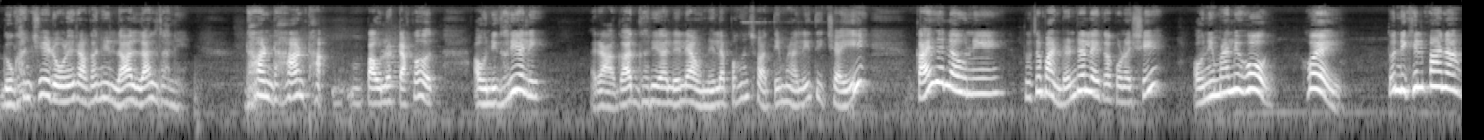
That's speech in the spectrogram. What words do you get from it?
दोघांचे डोळे रागाने लाल लाल झाले. ढाण ढाण ठा पावलं टाकत अवनी घरी आली. रागात घरी आलेल्या अवनीला पाहून स्वाती म्हणाली तिची आई काय झालं अवनी? तुझं भांडण झालं आहे का कोणाशी? अवनी म्हणाली होय होय आई. तो निखिल पहा ना.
